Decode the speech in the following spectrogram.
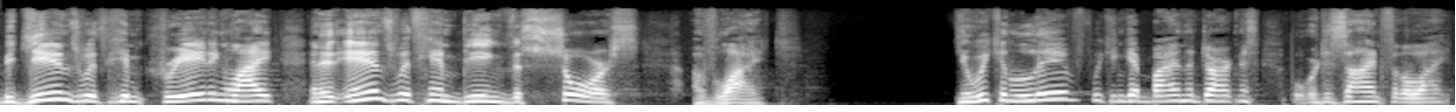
begins with him creating light and it ends with him being the source of light. You know, we can live, we can get by in the darkness, but we're designed for the light.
